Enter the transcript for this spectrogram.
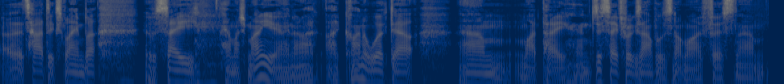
uh, it's hard to explain, but it would say how much money you earn. And I, I kind of worked out um, my pay, and just say, for example, it's not my first um,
